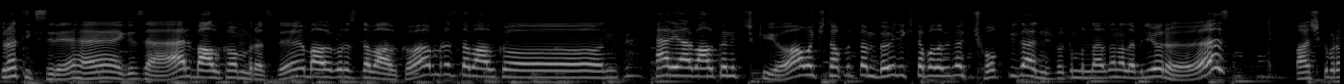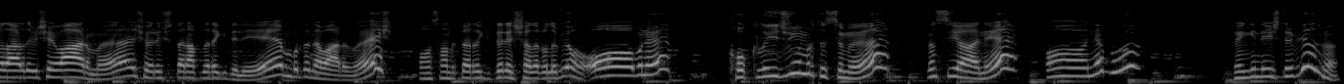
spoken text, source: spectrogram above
Surat iksiri. He güzel. Balkon burası. Bal burası da balkon. Burası da balkon. Her yer balkona çıkıyor. Ama kitaplıktan böyle kitap alabilmek çok güzelmiş. Bakın bunlardan alabiliyoruz. Başka buralarda bir şey var mı? Şöyle şu taraflara gidelim. Burada ne varmış? Aa sandıklarda güzel eşyalar olabiliyor. Aa bu ne? Koklayıcı yumurtası mı? Nasıl yani? Aa ne bu? Rengini değiştirebiliyoruz mu?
